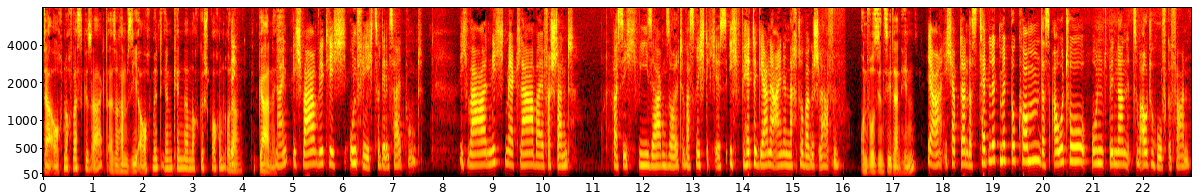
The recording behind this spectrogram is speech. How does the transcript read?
da auch noch was gesagt? Also haben Sie auch mit Ihren Kindern noch gesprochen oder nee. gar nicht? Nein, ich war wirklich unfähig zu dem Zeitpunkt. Ich war nicht mehr klar bei Verstand, was ich wie sagen sollte, was richtig ist. Ich hätte gerne eine Nacht drüber geschlafen. Und wo sind Sie dann hin? Ja, ich habe dann das Tablet mitbekommen, das Auto und bin dann zum Autohof gefahren.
